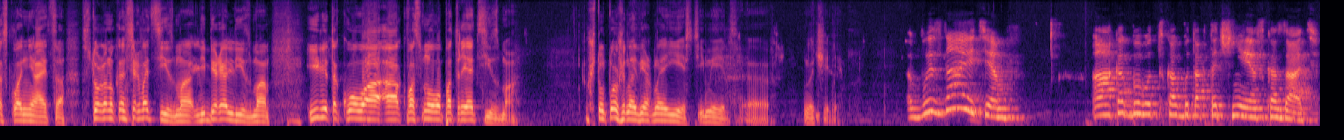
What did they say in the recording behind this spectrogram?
склоняется? В сторону консерватизма, либерализма или такого а, квасного патриотизма? Что тоже, наверное, есть, имеет э, значение. Вы знаете, а как бы вот как бы так точнее сказать,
